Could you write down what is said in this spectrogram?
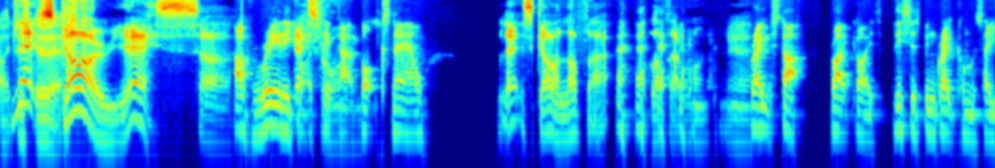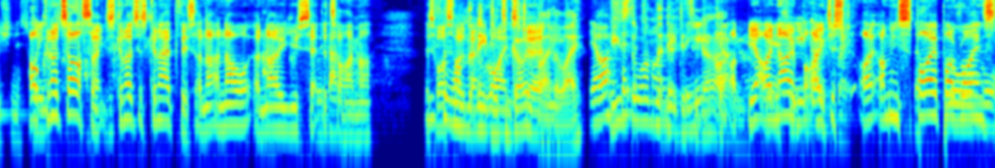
Like, Let's go. Yes. Uh, I've really got to tick Ryan. that box now. Let's go. I love that. I love that one. Yeah. Great stuff. Right, guys, this has been great conversation this oh, week. can I just ask something? Just can I just can I add to this? I know, I know, I know you set the timer. He's the one that needed to go, journey. by the way. Yeah, He's the one that needed to go. Yeah, I know, but I just I, am inspired by Ryan's.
